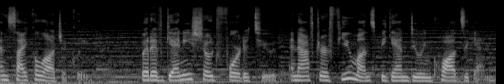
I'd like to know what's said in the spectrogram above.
and psychologically. But Evgeny showed fortitude and after a few months began doing quads again.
